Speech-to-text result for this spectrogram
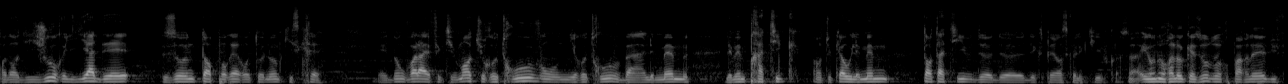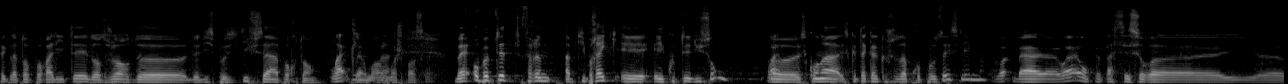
pendant dix jours, il y a des zones temporaires autonomes qui se créent. Et donc voilà, effectivement, tu retrouves, on y retrouve ben, les, mêmes, les mêmes pratiques, en tout cas, ou les mêmes tentatives de- de- d'expérience collective. Quoi. Et on aura l'occasion de reparler du fait que la temporalité dans ce genre de, de dispositif, c'est important. Ouais, clairement, Voilà. moi je pense. ouais. Mais on peut peut-être faire un, un petit break et, et écouter du son. Ouais. Euh, est-ce, qu'on a, est-ce que tu as quelque chose à proposer, Slim? Ouais, bah, euh, ouais, on peut passer sur. euh, euh,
